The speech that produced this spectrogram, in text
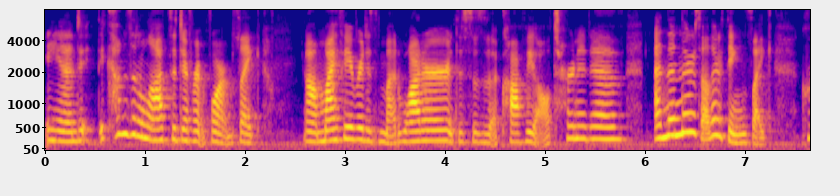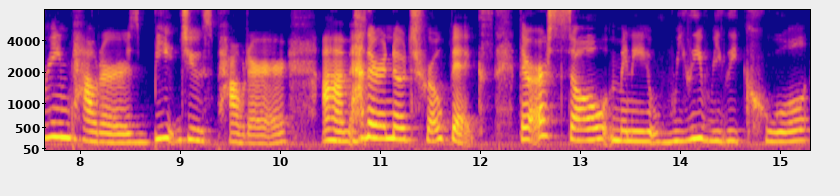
And it comes in lots of different forms. Like um, my favorite is mud water. This is a coffee alternative. And then there's other things like green powders, beet juice powder, um, are nootropics. There are so many really, really cool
